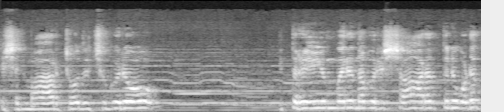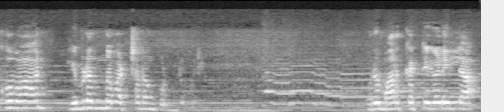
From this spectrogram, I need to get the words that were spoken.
ശിഷ്യന്മാർ ചോദിച്ചു ഗുരു ഇത്രയും വരുന്ന പുരുഷാരത്തിന് കൊടുക്കുവാൻ ഇവിടുന്ന് ഭക്ഷണം കൊണ്ടുവരും. ഒരു മാർക്കറ്റുകളില്ല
